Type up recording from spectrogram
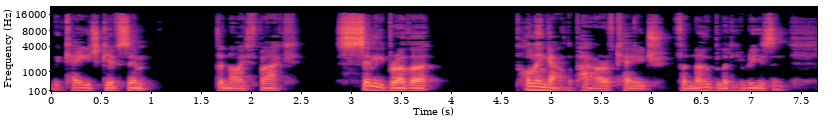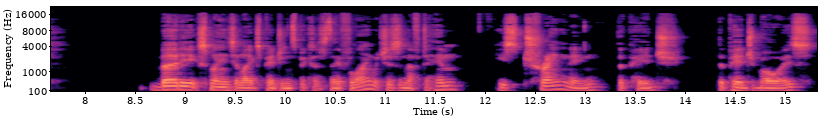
But Cage gives him the knife back. Silly brother, pulling out the power of Cage for no bloody reason. Birdy explains he likes pigeons because they fly, which is enough to him. He's training the pidge, the pidge boys,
